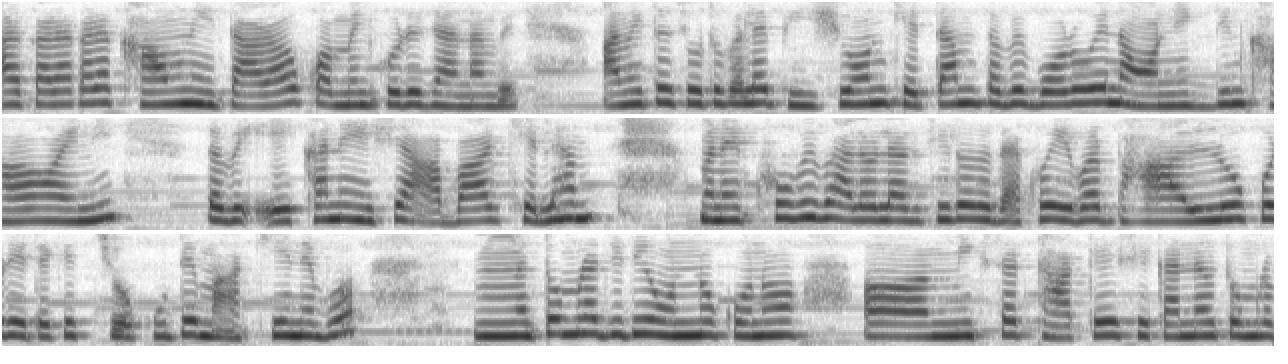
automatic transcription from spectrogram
আর কারা কারা খাওনি তারাও কমেন্ট করে জানাবে। আমি তো ছোটোবেলায় ভীষণ খেতাম, তবে বড় হয়ে না অনেক দিন খাওয়া হয়নি। তবে এখানে এসে আবার খেলাম। মানে খুবই ভালো লাগছিল। তো দেখো, এবার ভালো করে এটাকে চকুটে মাখিয়ে নেব। তোমরা যদি অন্য কোনো মিক্সার থাকে, সেখানেও তোমরা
